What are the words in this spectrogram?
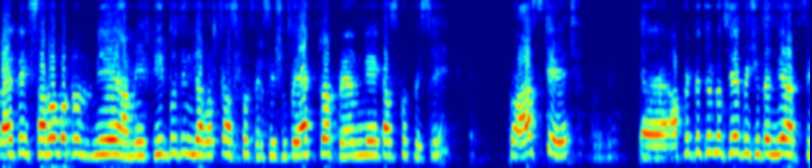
প্রাইটেক সার্ভো মোটর নিয়ে আমি দীর্ঘদিন যাবত কাজ করতেছি, শুধু একটা ব্র্যান্ড নিয়ে কাজ করতেছি। তো আজকে আপনাদের জন্য যে বিষয়টা নিয়ে আসছি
